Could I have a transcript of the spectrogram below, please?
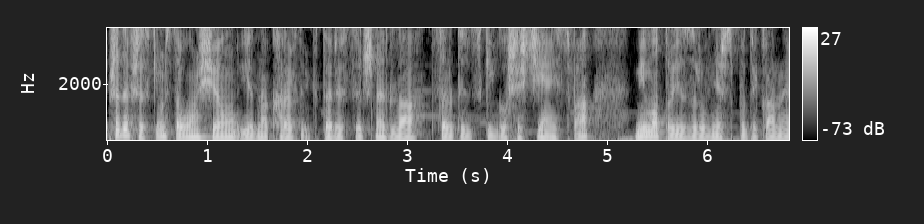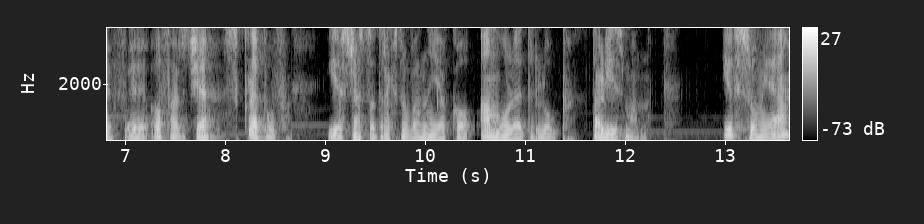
Przede wszystkim stał on się jednak charakterystyczny dla celtyckiego chrześcijaństwa, mimo to jest również spotykany w ofercie sklepów jest często traktowany jako amulet lub talizman. I w sumie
